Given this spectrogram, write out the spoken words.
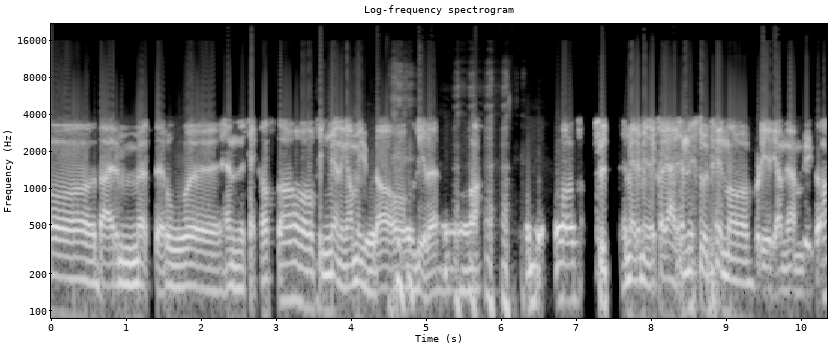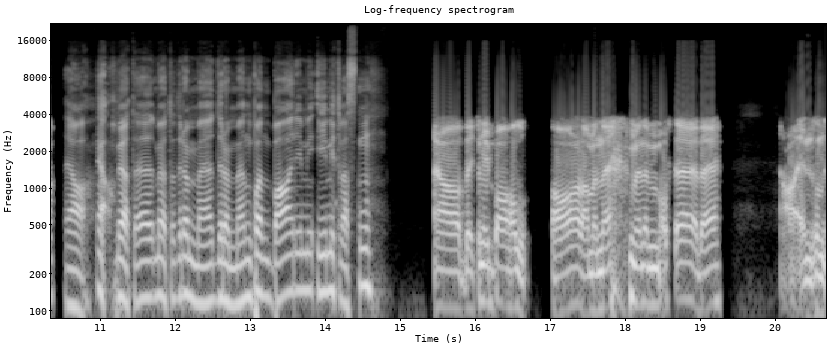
Og der møter hun eh, en kjekkas da, og finner meninga med jula og livet. Og, og, slutter mer eller mindre karrieren i storbyen og blir igjen i hjembygda. Ja. Ja. Møter, møte drømme, drømmen på en bar i, i Midtvesten. Ja, det er ikke så mye ballbar, da, men, men ofte er det ja, en sånn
